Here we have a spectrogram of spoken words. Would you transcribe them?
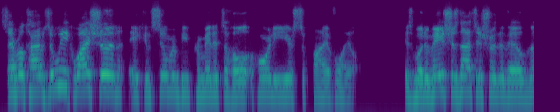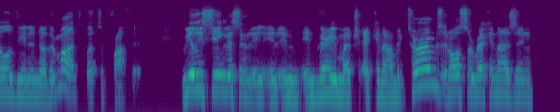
several times a week. Why should a consumer be permitted to hold, hoard a year's supply of oil? His motivation is not to ensure the availability in another month, but to profit. Really seeing this in, in, in, in very much economic terms and also recognizing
